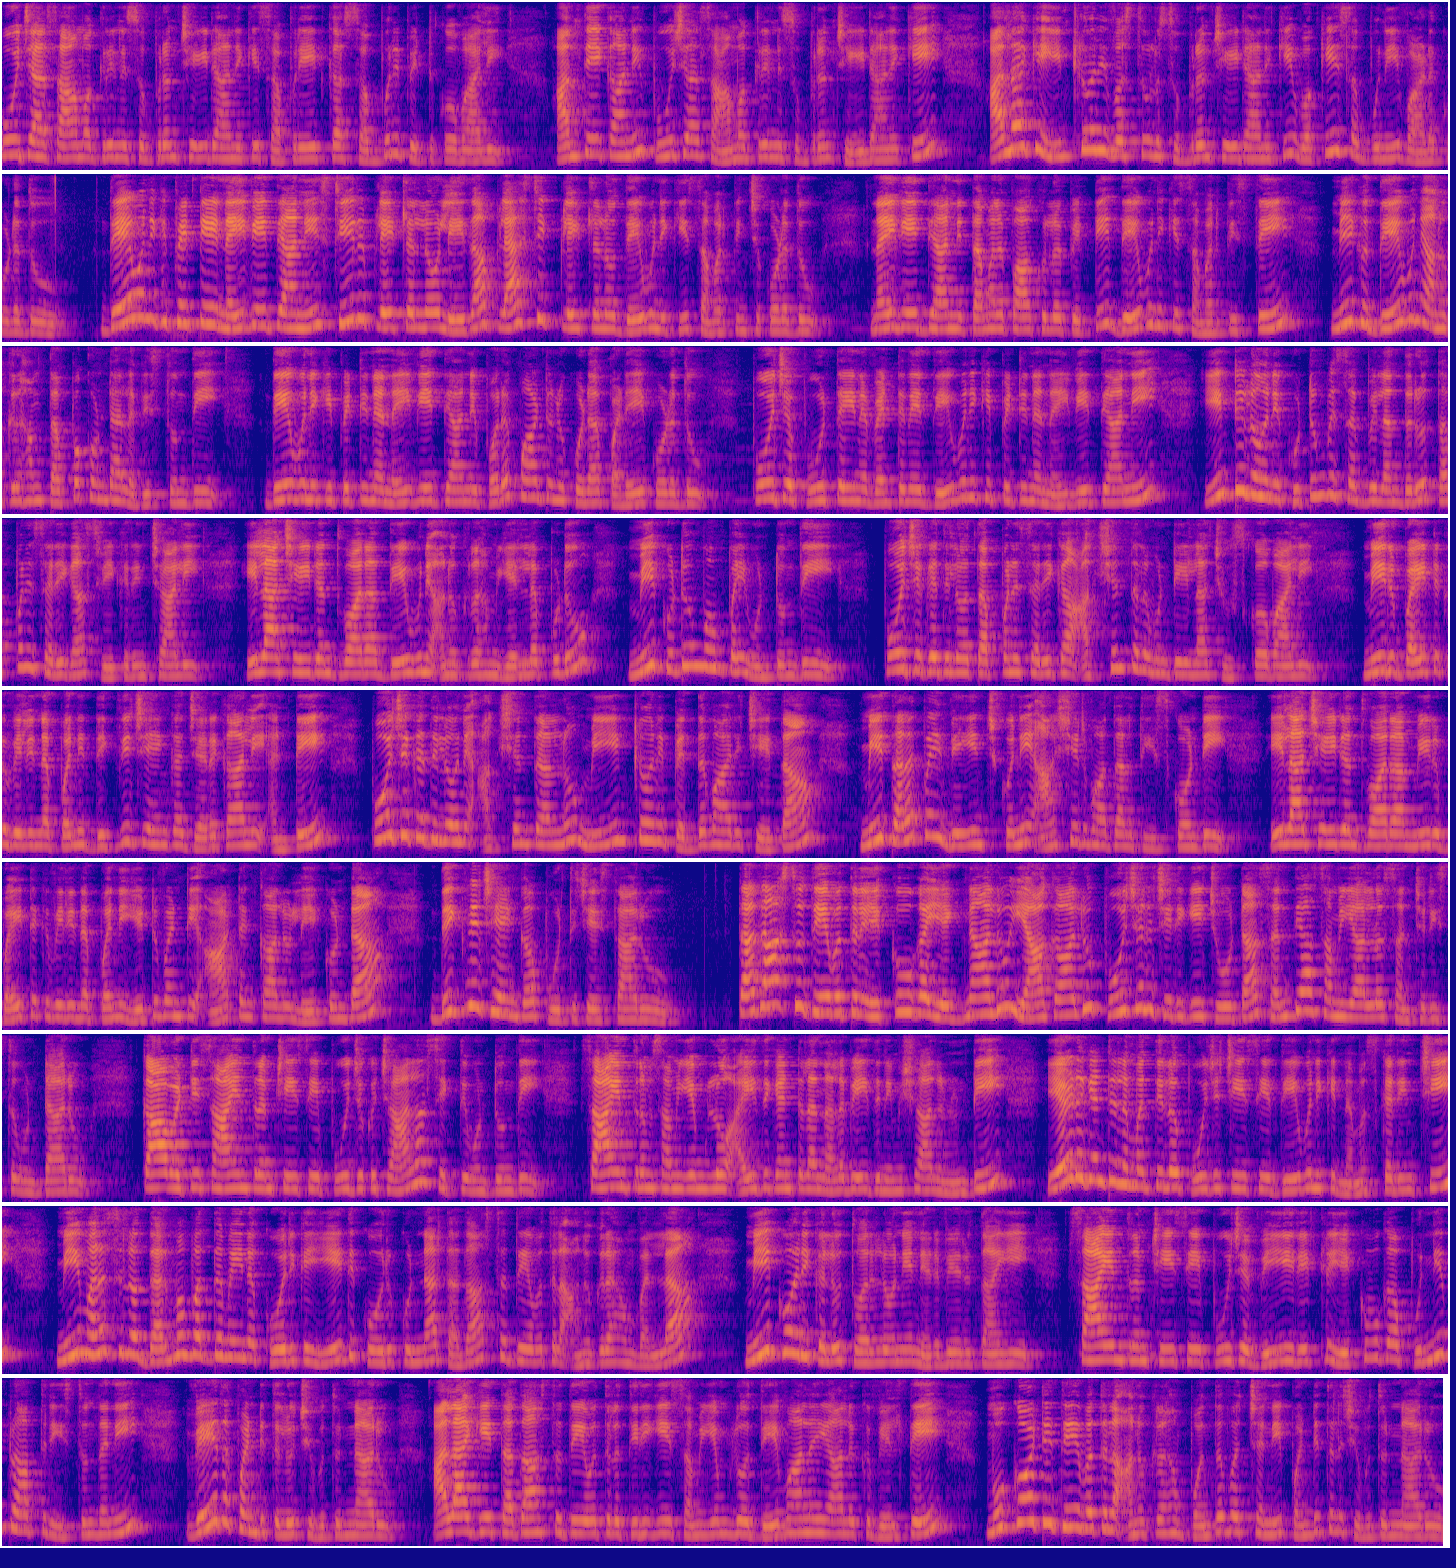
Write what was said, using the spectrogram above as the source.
పూజా సామగ్రిని శుభ్రం చేయడానికి సపరేట్గా సబ్బుని పెట్టుకోవాలి. అంతేకాని పూజా సామగ్రిని శుభ్రం చేయడానికి అలాగే ఇంట్లోని వస్తువులు శుభ్రం చేయడానికి ఒకే సబ్బుని వాడకూడదు. దేవునికి పెట్టే నైవేద్యాన్ని స్టీల్ ప్లేట్లలో లేదా ప్లాస్టిక్ ప్లేట్లలో దేవునికి సమర్పించకూడదు. నైవేద్యాన్ని తమలపాకులో పెట్టి దేవునికి సమర్పిస్తే మీకు దేవుని అనుగ్రహం తప్పకుండా లభిస్తుంది. దేవునికి పెట్టిన నైవేద్యాన్ని పొరపాటును కూడా పడేయకూడదు. పూజ పూర్తయిన వెంటనే దేవునికి పెట్టిన నైవేద్యాన్ని ఇంటిలోని కుటుంబ సభ్యులందరూ తప్పనిసరిగా స్వీకరించాలి. ఇలా చేయడం ద్వారా దేవుని అనుగ్రహం ఎల్లప్పుడూ మీ కుటుంబంపై ఉంటుంది. పూజ గదిలో తప్పనిసరిగా అక్షంతలు ఉండేలా చూసుకోవాలి. మీరు బయటకు వెళ్ళిన పని దిగ్విజయంగా జరగాలి అంటే పూజ గదిలోని అక్షంతాలను మీ ఇంట్లోని పెద్దవారి చేత మీ తలపై వేయించుకుని ఆశీర్వాదాలు తీసుకోండి. ఇలా చేయడం ద్వారా మీరు బయటకు వెళ్ళిన పని ఎటువంటి ఆటంకాలు లేకుండా దిగ్విజయంగా పూర్తి చేస్తారు. తదాస్తు దేవతలు ఎక్కువగా యజ్ఞాలు యాగాలు పూజలు జరిగే చోట సంధ్యా సమయాల్లో సంచరిస్తూ ఉంటారు. కాబట్టి సాయంత్రం చేసే పూజకు చాలా శక్తి ఉంటుంది. సాయంత్రం సమయంలో ఐదు గంటల నలభై ఐదు నిమిషాల నుండి ఏడు గంటల మధ్యలో పూజ చేసే దేవునికి నమస్కరించి మీ మనసులో ధర్మబద్ధమైన కోరిక ఏది కోరుకున్నా తదాస్తు దేవతల అనుగ్రహం వల్ల మీ కోరికలు త్వరలోనే నెరవేరుతాయి. సాయంత్రం చేసే పూజ వెయ్యి రెట్లు ఎక్కువగా పుణ్యప్రాప్తిని ఇస్తుందని వేద పండితులు చెబుతున్నారు. అలాగే తదాస్తు దేవతలు తిరిగే సమయంలో దేవాలయాలకు వెళ్తే ముకోటి దేవతల అనుగ్రహం పొందవచ్చని పండితులు చెబుతున్నారు.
